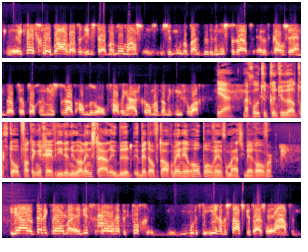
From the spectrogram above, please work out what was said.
Ik weet globaal wat erin staat, maar nogmaals, ze moet nog door de ministerraad. En het kan zijn dat er toch in de ministerraad andere opvattingen uitkomen dan ik nu verwacht. Ja, maar goed, u kunt u wel toch de opvattingen geven die er nu al in staan. U, u bent over het algemeen heel open over informatie bij Rover. Ja, dat ben ik wel, maar in dit geval heb ik toch, moet ik de eer aan de staatssecretaris laten.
